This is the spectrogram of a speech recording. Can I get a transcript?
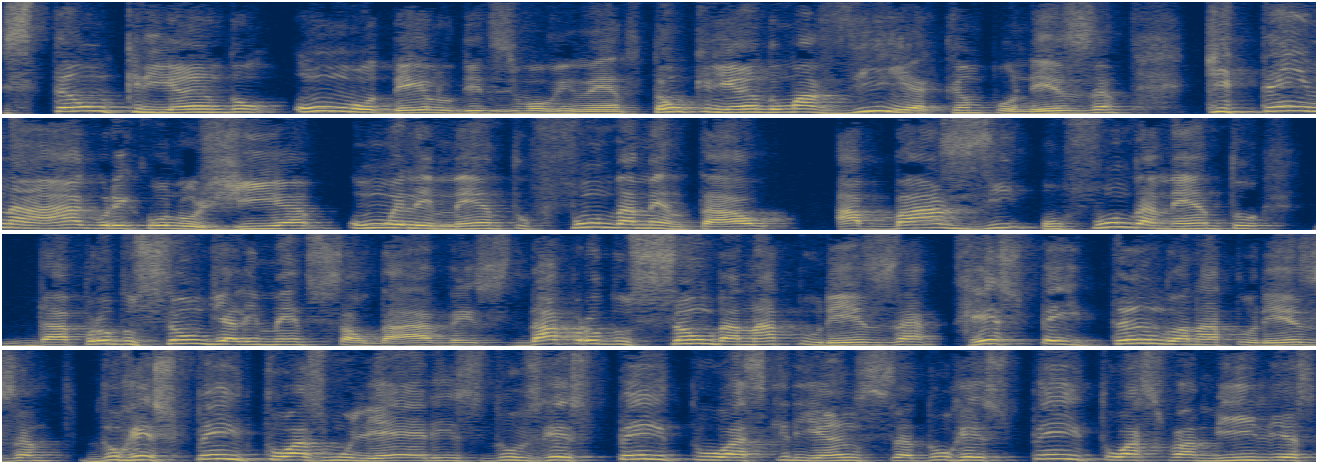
estão criando um modelo de desenvolvimento, estão criando uma via camponesa que tem na agroecologia um elemento fundamental a base, o fundamento da produção de alimentos saudáveis, da produção da natureza, respeitando a natureza, do respeito às mulheres, do respeito às crianças, do respeito às famílias,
